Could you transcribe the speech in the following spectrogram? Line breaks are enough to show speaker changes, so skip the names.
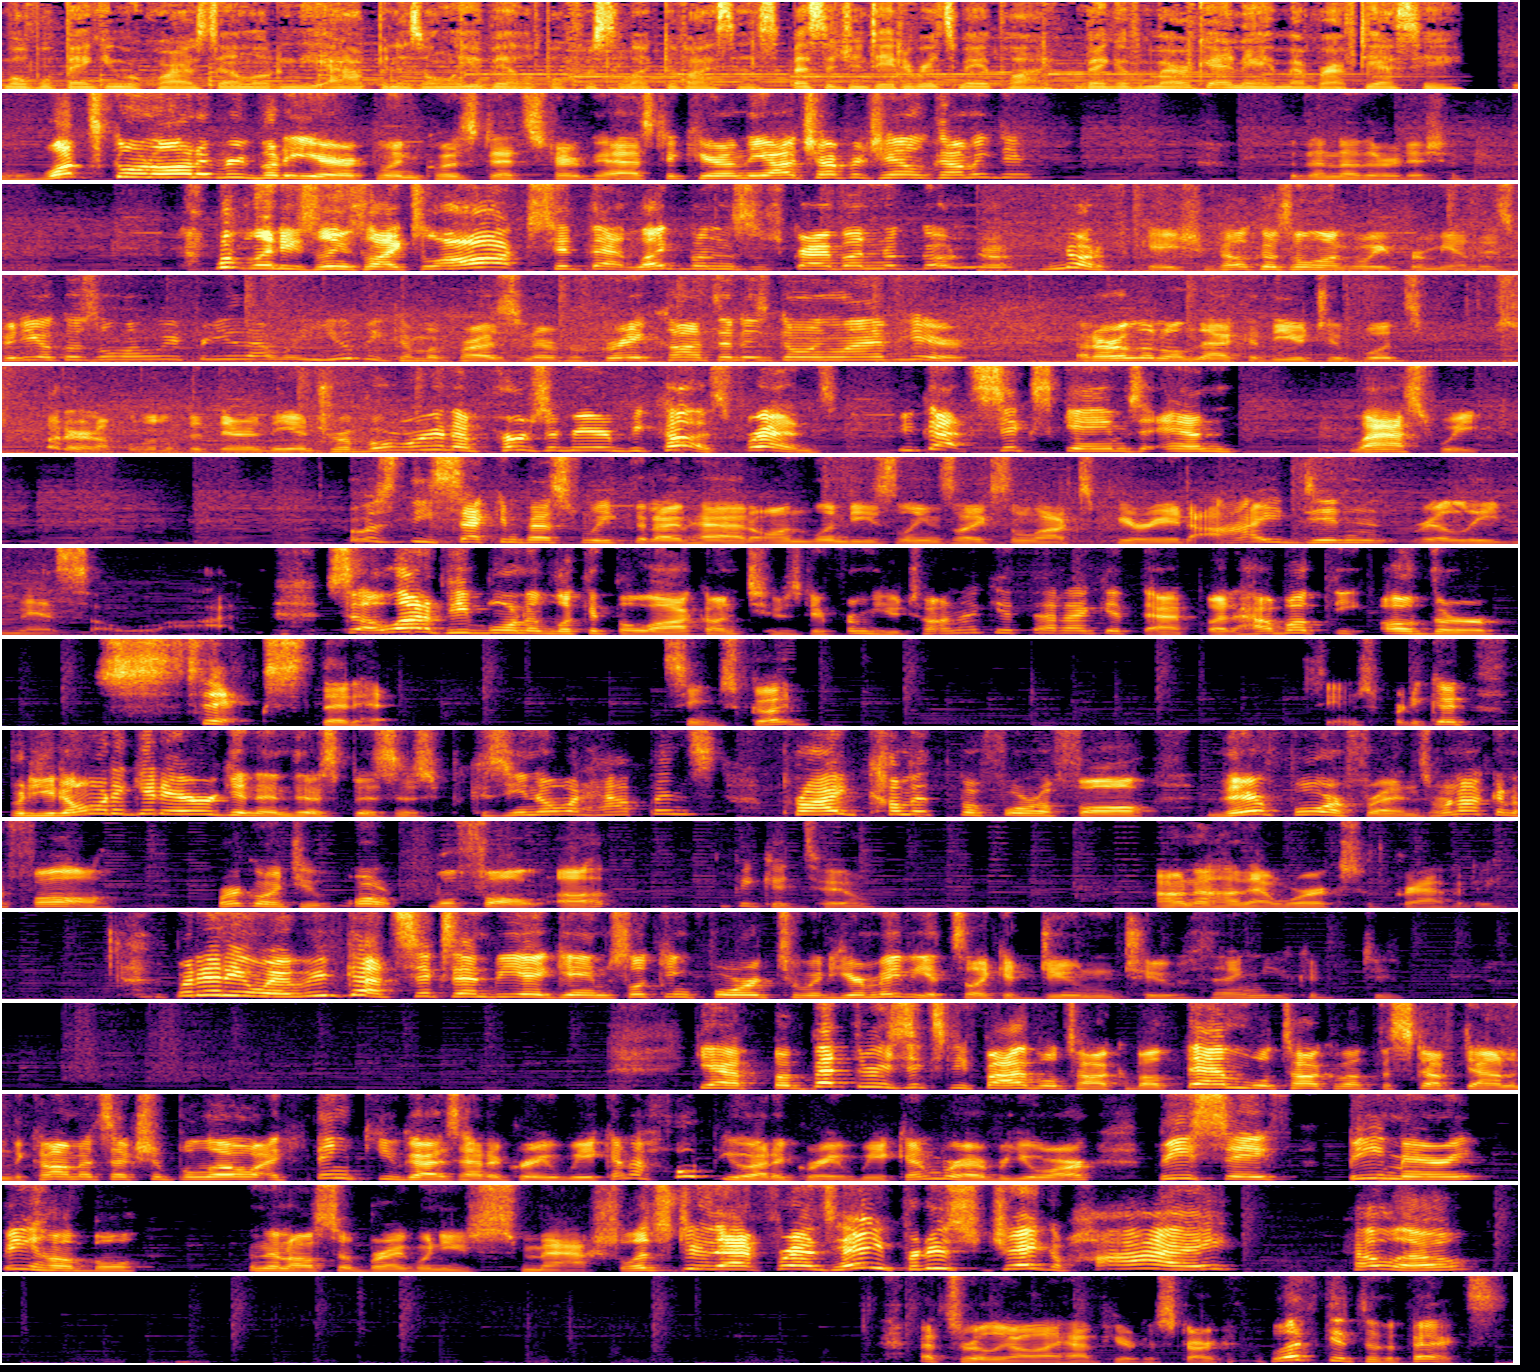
Mobile banking requires downloading the app and is only available for select devices. Message and data rates may apply. Bank of America and a member FDIC.
What's going on, everybody? Eric Lindquist at Stokastic here on the OddsShopper channel coming to you with another edition. But Lindy's Leans Likes Locks. Hit that like button, subscribe button, go no, notification bell. Goes a long way for me on this video. Goes a long way for you. That way you become a president for great content is going live here at our little neck of the YouTube woods. It up a little bit there in the intro, but we're going to persevere because, friends, we've got six games, and last week, it was the second best week that I've had on Lindy's Leans Likes and Locks, period. I didn't really miss a lot. So a lot of people want to look at the lock on Tuesday from Utah, and I get that, I get that. But how about the other six that hit? Seems good. Seems pretty good. But you don't want to get arrogant in this business because you know what happens? Pride cometh before a fall. Therefore, friends, we're not going to fall. We're going to, or we'll fall up. It'd be good too. I don't know how that works with gravity. But anyway, we've got six NBA games. Looking forward to it here. Maybe it's like a Dune 2 thing you could do. Yeah, but Bet365, we'll talk about them. We'll talk about the stuff down in the comment section below. I think you guys had a great week, and I hope you had a great weekend wherever you are. Be safe, be merry, be humble, and then also brag when you smash. Let's do that, friends. Hey, producer Jacob, hi. Hello. That's really all I have here to start. Let's get to the picks.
